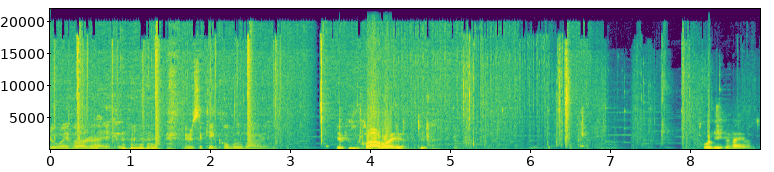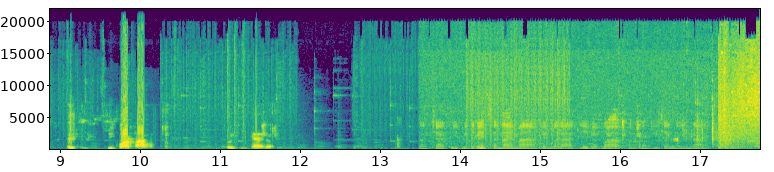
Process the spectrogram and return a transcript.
รู้ไหมเพราะอะไร รู้สึกเก่งข้อมือมากเลยจะพี่ขวาบ่อยโคตรดีข้างในมันเอ้ยพี่ขวาค้างโดนยิงง่ายด้วยหลังจากที่ไม่ได้เล่นสไนด์มาเป็นเวลาที่แบบว่าค่อนข้างที่จะนิ่งนานใช่ปะผม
